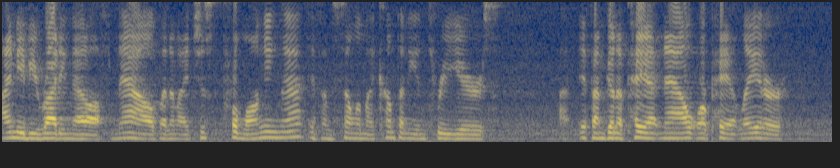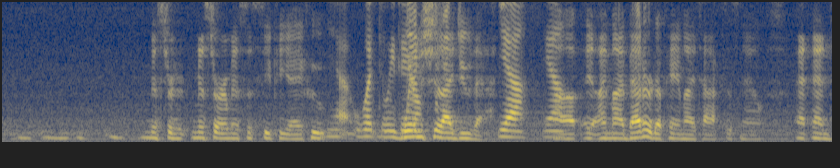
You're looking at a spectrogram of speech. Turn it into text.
I may be writing that off now, but am I just prolonging that if I'm selling my company in three years? If I'm going to pay it now or pay it later, Mr. Mr. or Mrs. CPA, who Yeah. What do we do? when should I do that? yeah. Yeah. Uh, am I better to pay my taxes now? And, and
